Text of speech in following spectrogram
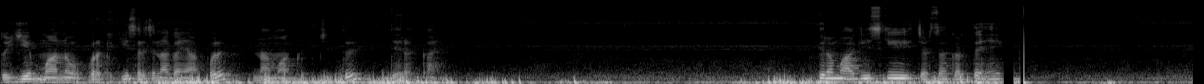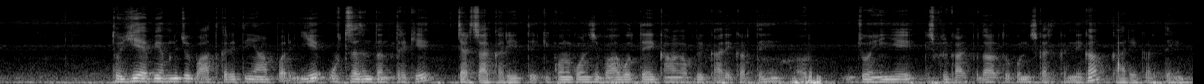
तो ये मानव वर्ग की संरचना का यहाँ पर नामांकित चित्र दे रखा है। फिर हम आगे इसकी चर्चा करते हैं। तो ये अभी हमने जो बात करी थी यहाँ पर, ये उत्सर्जन तंत्र के चर्चा करी थी कि कौन कौन से भाग होते हैं, कहाँ कहाँ कार्य करते हैं और जो है ये किस प्रकार पदार्थों को निष्कासित करने का कार्य करते हैं।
